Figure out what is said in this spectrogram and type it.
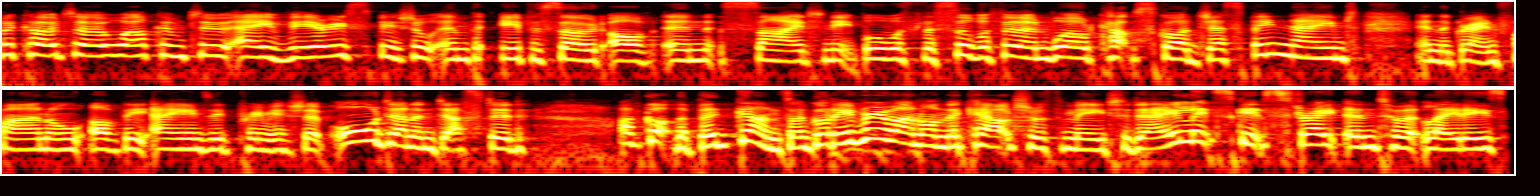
ora koutou. Welcome to a very special imp- episode of Inside Netball with the Silver Fern World Cup squad just been named in the grand final of the ANZ Premiership, all done and dusted. I've got the big guns. I've got everyone on the couch with me today. Let's get straight into it, ladies.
